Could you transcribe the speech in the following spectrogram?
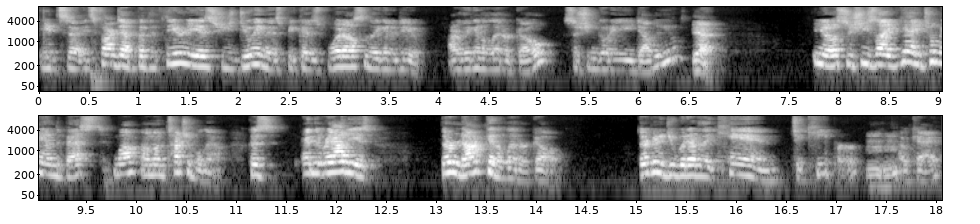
it's uh, it's fucked up. But the theory is she's doing this because what else are they gonna do? Are they gonna let her go so she can go to AEW? Yeah. You know, so she's like, yeah, you told me I'm the best. Well, I'm untouchable now. Because and the reality is, they're not gonna let her go. They're gonna do whatever they can to keep her. hmm Okay.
